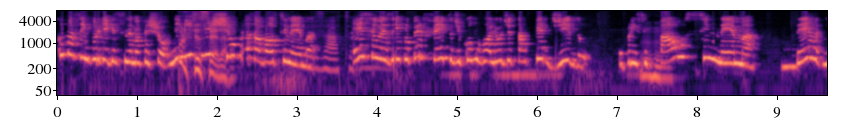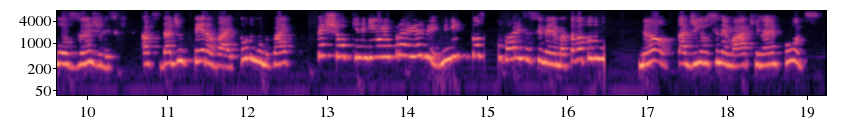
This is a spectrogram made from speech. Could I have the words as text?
Como assim por que, que esse cinema fechou? Ninguém se mexeu pra salvar o cinema. Exato. Esse é o exemplo perfeito de como Hollywood está perdido. O principal cinema de Los Angeles, a cidade inteira vai, todo mundo vai, fechou porque ninguém olhou pra ele. Ninguém tentou salvar esse cinema. Tava todo mundo. Não, tadinho do Cinemark, né? Putz,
